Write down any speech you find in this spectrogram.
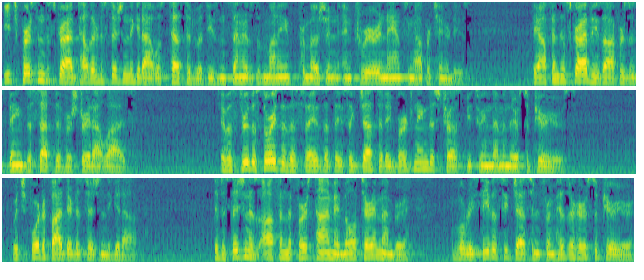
Each person described how their decision to get out was tested with these incentives of money, promotion, and career enhancing opportunities. They often described these offers as being deceptive or straight out lies. It was through the stories of this phase that they suggested a burgeoning distrust between them and their superiors, which fortified their decision to get out. The decision is often the first time a military member will receive a suggestion from his or her superior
